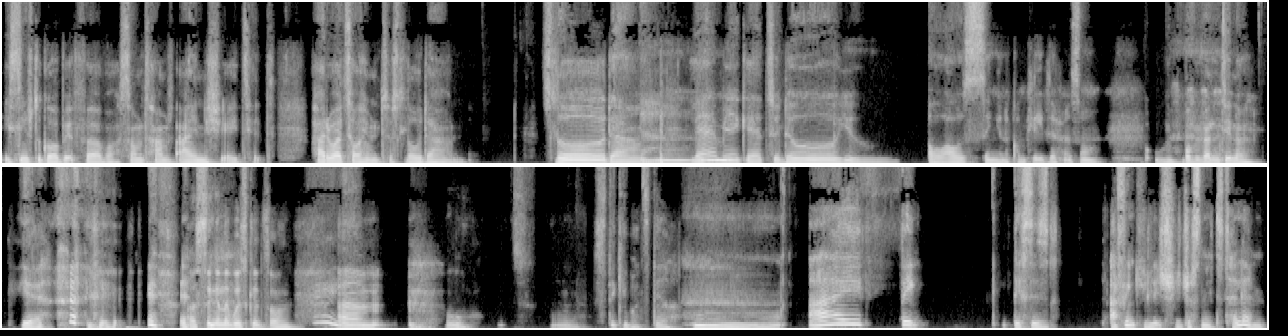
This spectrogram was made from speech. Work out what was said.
it seems to go a bit further. Sometimes I initiate it. How do I tell him to slow down? Slow down. Let me get to know you. Oh, I was singing a completely different song. Bobby Valentino. Yeah. I was singing the Wizkid song. Um, ooh, sticky one still. Hmm. I think this is, I think you literally just need to tell him,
